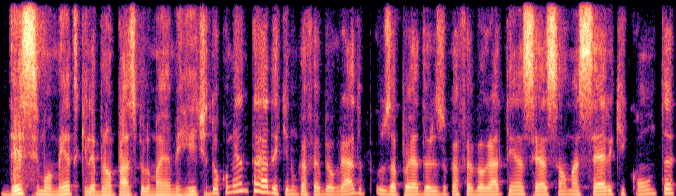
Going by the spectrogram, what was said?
desse momento que LeBron passa pelo Miami Heat documentada aqui no Café Belgrado. Os apoiadores do Café Belgrado têm acesso a uma série que conta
